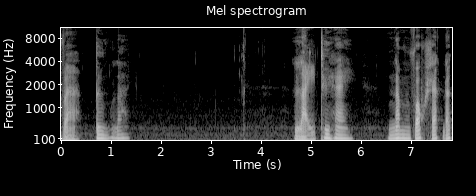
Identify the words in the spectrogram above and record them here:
và tương lai. Lạy thứ hai, năm vóc sát đất,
